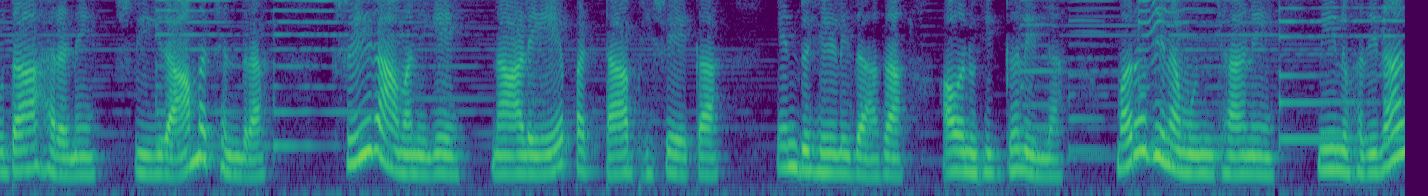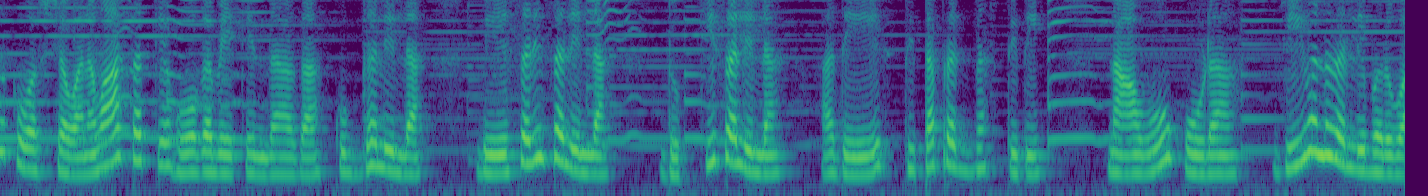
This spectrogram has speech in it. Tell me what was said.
ಉದಾಹರಣೆ ಶ್ರೀರಾಮಚಂದ್ರ. ಶ್ರೀರಾಮನಿಗೆ ನಾಳೆಯೇ ಪಟ್ಟಾಭಿಷೇಕ ಎಂದು ಹೇಳಿದಾಗ ಅವನು ಹಿಗ್ಗಲಿಲ್ಲ. ಮರುದಿನ ಮುಂಜಾನೆ ನೀನು ಹದಿನಾಲ್ಕು ವರ್ಷ ವನವಾಸಕ್ಕೆ ಹೋಗಬೇಕೆಂದಾಗ ಕುಗ್ಗಲಿಲ್ಲ, ಬೇಸರಿಸಲಿಲ್ಲ, ದುಃಖಿಸಲಿಲ್ಲ. ಅದೇ ಸ್ಥಿತಪ್ರಜ್ಞ ಸ್ಥಿತಿ. ನಾವು ಕೂಡ ಜೀವನದಲ್ಲಿ ಬರುವ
